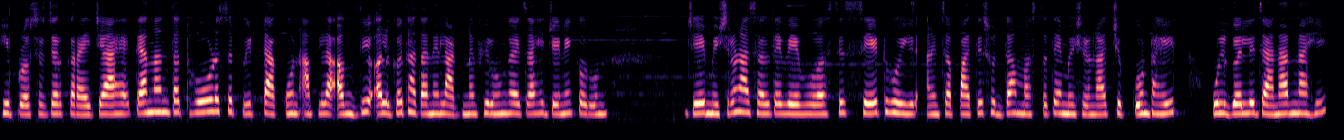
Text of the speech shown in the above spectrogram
ही प्रोसिजर करायची आहे. त्यानंतर थोडंसं पीठ टाकून आपल्याला अगदी अलगद हाताने लाटणं फिरून घ्यायचं आहे जेणेकरून जे मिश्रण असेल ते व्यवस्थित सेट होईल आणि चपातीसुद्धा मस्त त्या मिश्रणात चिपकून राहील उलगडली जाणार नाही.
